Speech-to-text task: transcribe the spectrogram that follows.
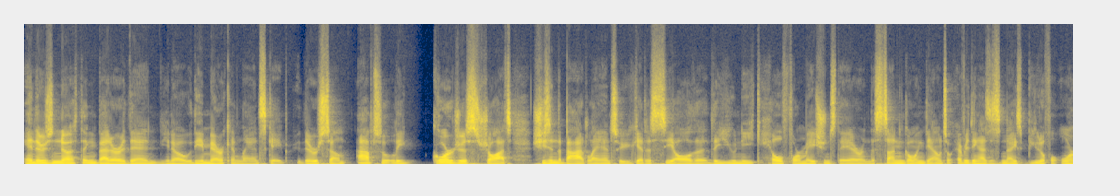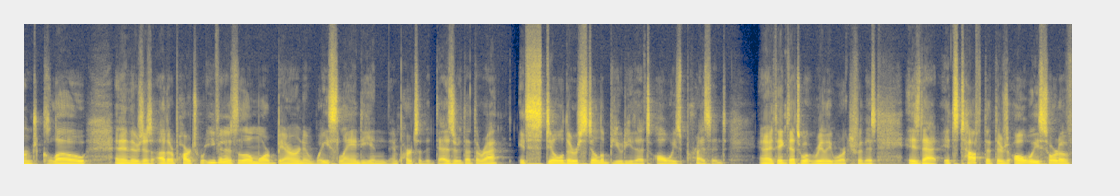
and there's nothing better than you know the american landscape. There's some absolutely gorgeous shots. She's in the badlands so you get to see all the the unique hill formations there and the sun going down so everything has this nice beautiful orange glow. And then there's just other parts where even it's a little more barren and wastelandy and, and parts of the desert that they're at it's still there's still a beauty that's always present and I think that's what really works for this is that it's tough that there's always sort of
